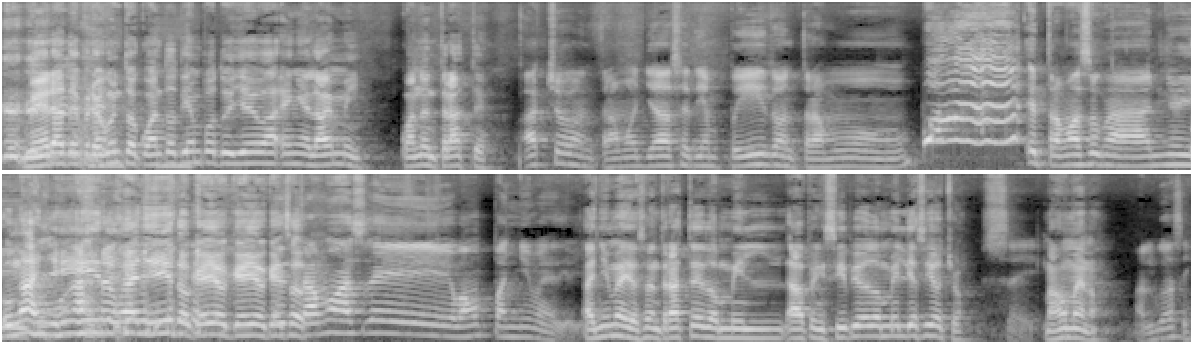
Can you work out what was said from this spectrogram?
Mira, te pregunto, ¿cuánto tiempo tú llevas en el Army? ¿Cuándo entraste? Hacho, entramos ya hace tiempito, entramos... ¡Buah! Entramos hace un año y... Un añito, un añito, ok, ok, ok. Eso, Entramos hace... Vamos para año y medio. ya. año y medio, eso entraste 2000, a principios de 2018, Sí, más o menos. Algo así.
